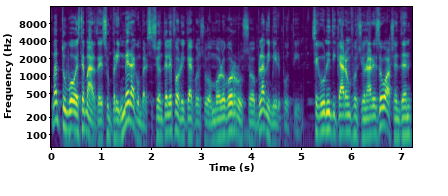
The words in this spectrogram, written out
mantuvo este martes su primera conversación telefónica con su homólogo ruso, Vladimir Putin. Según indicaron funcionarios de Washington,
